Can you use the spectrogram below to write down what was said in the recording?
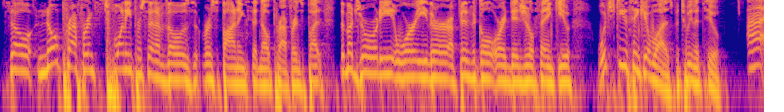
so no preference. Twenty percent of those responding said no preference, but the majority were either a physical or a digital thank you. Which do you think it was between the two? Uh,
